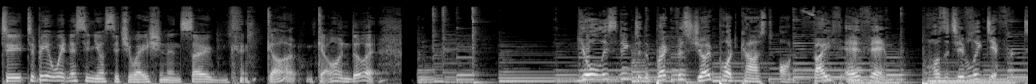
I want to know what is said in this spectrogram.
to, to be a witness in your situation. And so go, go and do it. You're listening to the Breakfast Show podcast on Faith FM. Positively different.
